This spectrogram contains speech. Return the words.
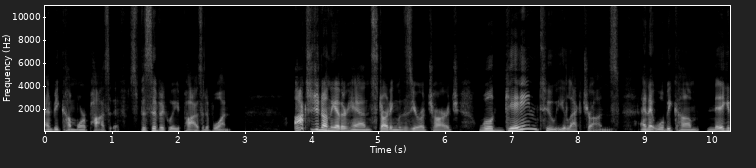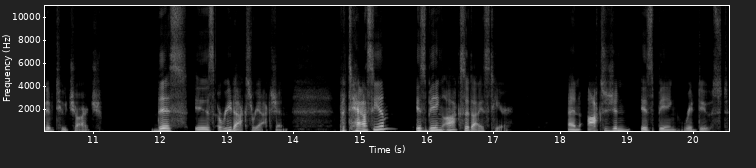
and become more positive, specifically positive 1. Oxygen, on the other hand, starting with zero charge, will gain two electrons and it will become negative 2 charge. This is a redox reaction. Potassium is being oxidized here, and oxygen is being reduced.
